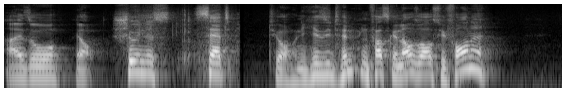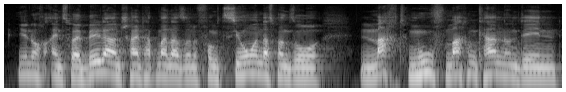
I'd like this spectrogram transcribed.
Also ja, schönes Set. Tja, und hier sieht hinten fast genauso aus wie vorne. Hier noch ein, zwei Bilder. Anscheinend hat man da so eine Funktion, dass man so einen Macht-Move machen kann und den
